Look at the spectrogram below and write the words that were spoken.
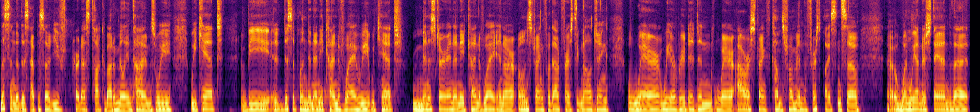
listen to this episode, you've heard us talk about a million times. We we can't be disciplined in any kind of way. We we can't minister in any kind of way in our own strength without first acknowledging where we are rooted and where our strength comes from in the first place. And so uh, when we understand that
